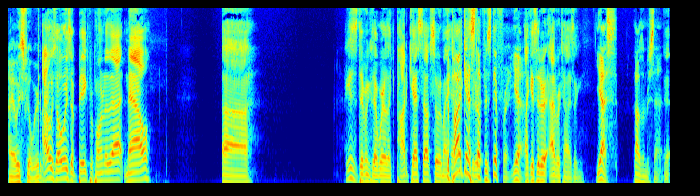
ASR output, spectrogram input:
I always feel weird about I was always a big proponent of that. Now, uh, I guess it's different because I wear like podcast stuff. So in my The head, I podcast consider stuff it- is different. Yeah. I consider it advertising. Yes, thousand percent. Yeah.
